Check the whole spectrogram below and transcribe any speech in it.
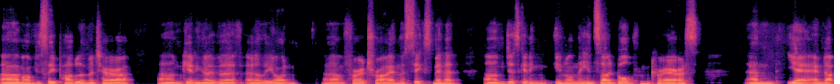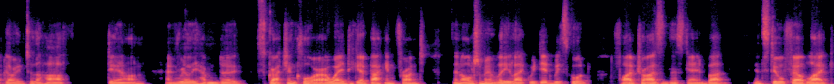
um, obviously Pablo Matera um, getting over early on um, for a try in the sixth minute, um, just getting in on the inside ball from Carreras. And yeah, end up going to the half down and really having to scratch and claw our way to get back in front. And ultimately, like we did, we scored five tries in this game, but it still felt like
